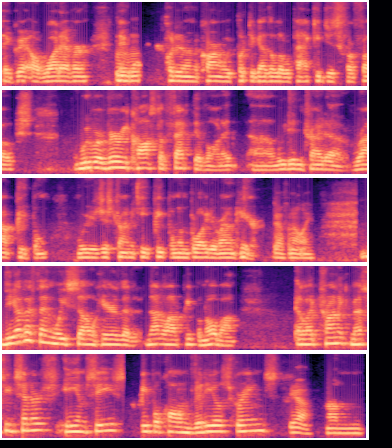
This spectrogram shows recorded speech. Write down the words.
they or whatever they Mhm. put it on the car and we put together little packages for folks. We were very cost effective on it. Uh, we didn't try to rob people. We were just trying to keep people employed around here. Definitely. The other thing we sell here that not a lot of people know about electronic message centers, EMCs. People call them video screens. Yeah. Um,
